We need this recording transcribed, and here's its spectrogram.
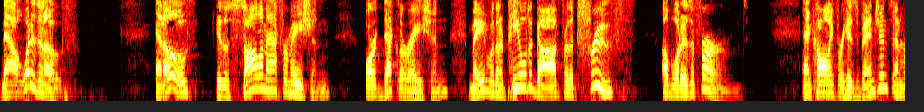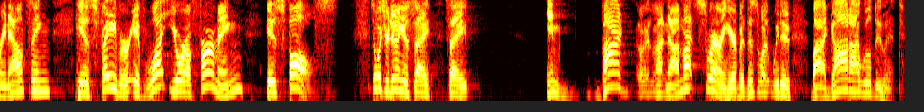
Now, what is an oath? An oath is a solemn affirmation or declaration made with an appeal to God for the truth of what is affirmed and calling for his vengeance and renouncing his favor if what you're affirming is false. So what you're doing is say, say, in by, now I'm not swearing here, but this is what we do. By God, I will do it.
